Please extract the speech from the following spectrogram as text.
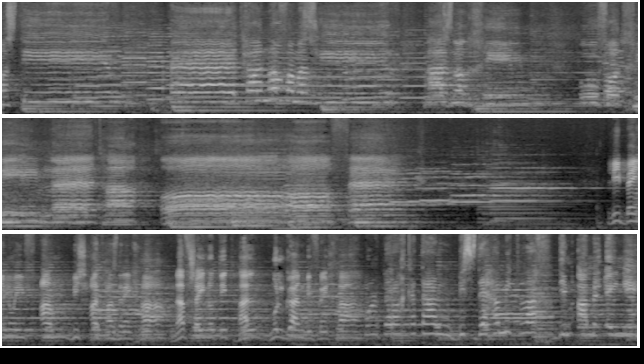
מסתיר את הנוף המזהיר, אז נוגחים ופותחים את האופק. ליבנו יפעם בשעת הזריחה, נפשנו תתהל מול גן בפריחה. מול פרח קטן בשדה המטווח, דמעה מעיני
